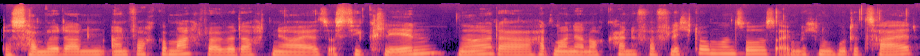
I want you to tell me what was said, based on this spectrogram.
das haben wir dann einfach gemacht, weil wir dachten, ja, jetzt ist die Kleen, ne, da hat man ja noch keine Verpflichtungen und so, ist eigentlich eine gute Zeit,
